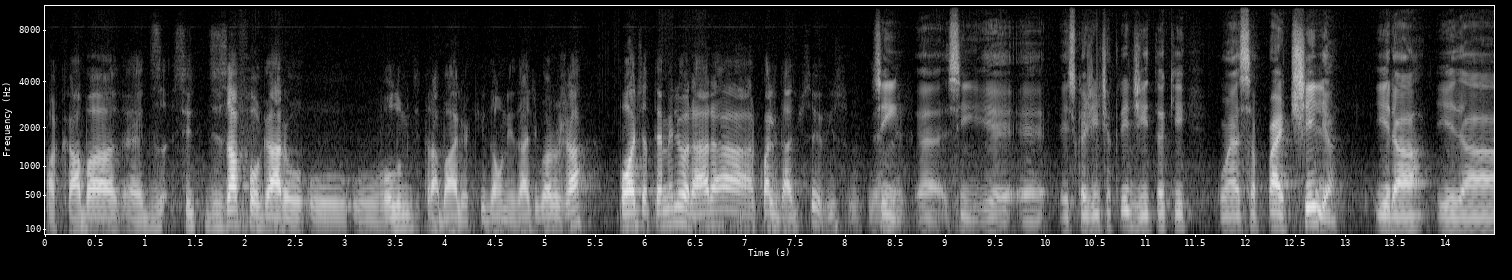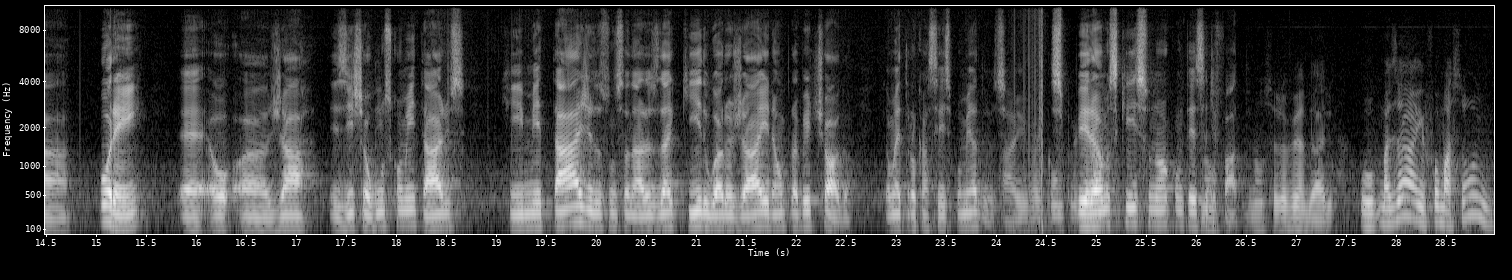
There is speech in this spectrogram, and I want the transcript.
Acaba, é, se desafogar o, o, o, volume de trabalho aqui da unidade de Guarujá, pode até melhorar a qualidade do serviço. Né? Sim, é, sim é, é, é, isso que a gente acredita que com essa partilha irá, irá porém, é, já existe alguns comentários que metade dos funcionários daqui do Guarujá irão para Bertioga. Então é trocar 6 por meia dúzia. Aí vai Esperamos que isso não aconteça não, de fato. Não seja verdade. O, mas a informação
